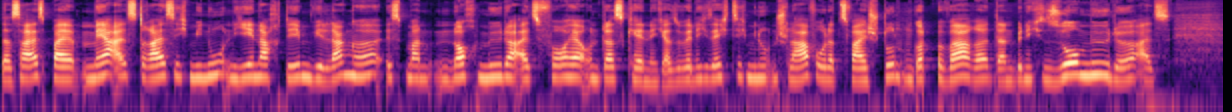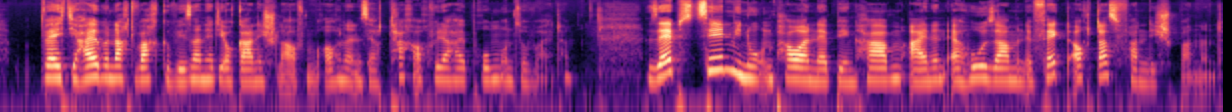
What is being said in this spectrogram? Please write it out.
Das heißt, bei mehr als 30 Minuten, je nachdem wie lange, ist man noch müder als vorher und das kenne ich. Also wenn ich 60 Minuten schlafe oder zwei Stunden, Gott bewahre, dann bin ich so müde, als wäre ich die halbe Nacht wach gewesen, dann hätte ich auch gar nicht schlafen brauchen. Dann ist der Tag auch wieder halb rum und so weiter. Selbst 10 Minuten Powernapping haben einen erholsamen Effekt. Auch das fand ich spannend.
